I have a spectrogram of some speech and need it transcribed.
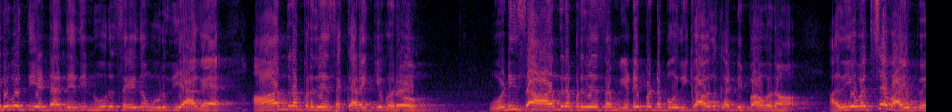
இருபத்தி எட்டாம் தேதி நூறு சதவீதம் உறுதியாக ஆந்திர பிரதேச கரைக்கு வரும். ஒடிசா ஆந்திர பிரதேசம் இடைப்பட்ட பகுதிக்காவது கண்டிப்பாக வரும். அதிகபட்ச வாய்ப்பு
